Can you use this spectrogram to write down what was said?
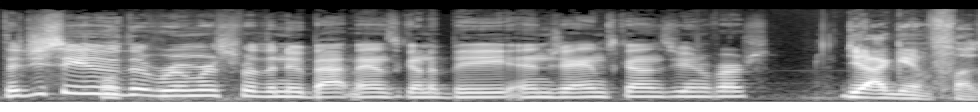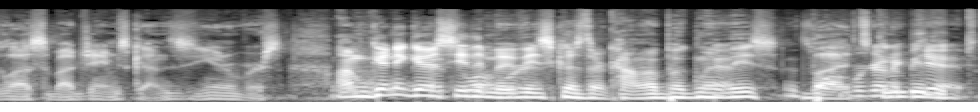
Did you see who the rumors for the new Batman's going to be in James Gunn's universe? Yeah, I give a fuck less about James Gunn's universe. I'm gonna go see the movies because they're comic book movies, That's but we're It's gonna, gonna be the,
